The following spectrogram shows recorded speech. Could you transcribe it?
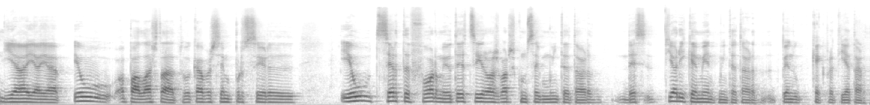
Yeah, yeah, yeah. Eu, opa, lá está, tu acabas sempre por ser. eh, Eu, de certa forma, eu até de sair aos bares comecei muito à tarde, desse- teoricamente muito à tarde, depende do que é que para ti é tarde,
